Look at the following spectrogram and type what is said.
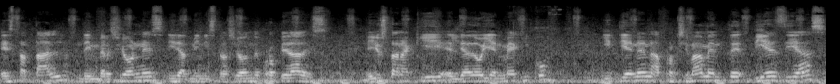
Estatal de Inversiones y de Administración de Propiedades. Ellos están aquí el día de hoy en México y tienen aproximadamente 10 días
